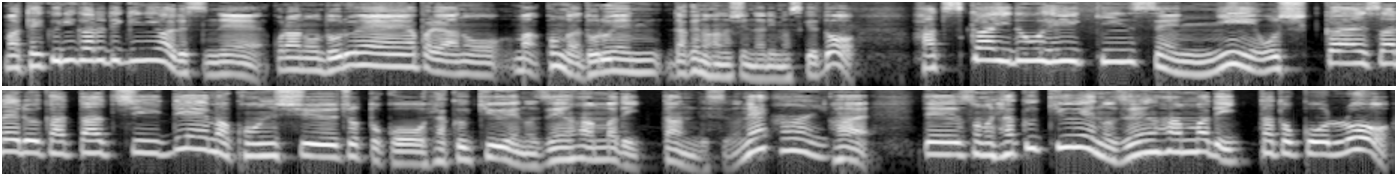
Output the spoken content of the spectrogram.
まあ、テクニカル的にはですね、これあの、ドル円、やっぱりあの、まあ、今度はドル円だけの話になりますけど、20日移動平均線に押し返される形で、まあ、今週ちょっとこう、109円の前半まで行ったんですよね。はいはい。で、その109円の前半まで行ったところ、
